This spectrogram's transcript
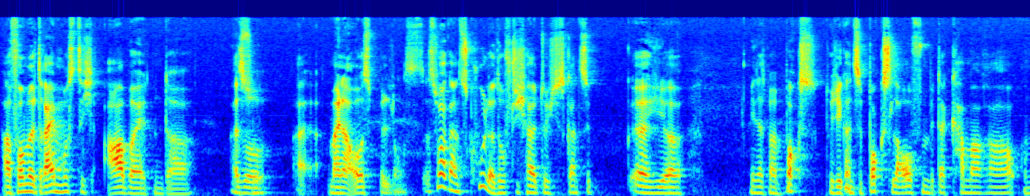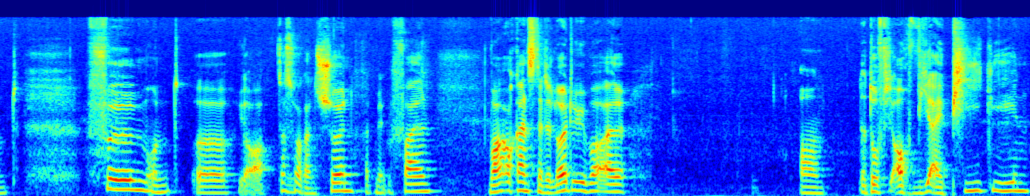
Aber Formel 3 musste ich arbeiten da. Also so. Äh, meine Ausbildung. Das war ganz cool. Da durfte ich halt durch das ganze äh, hier, wie nennt man, Box, durch die ganze Box laufen mit der Kamera und filmen und äh, ja, das war ganz schön, hat mir gefallen. Waren auch ganz nette Leute überall. Und da durfte ich auch VIP gehen,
